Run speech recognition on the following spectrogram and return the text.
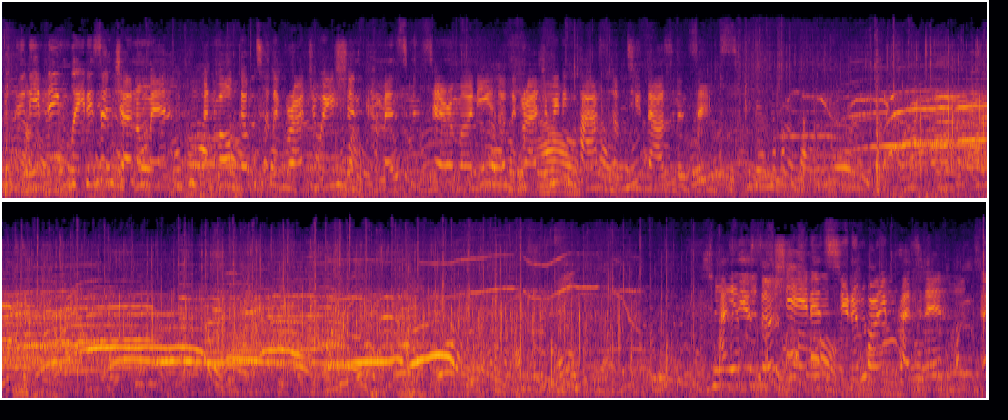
Good evening, ladies and gentlemen, and welcome to the graduation commencement ceremony of the graduating class of 2006. As the Associated Student Body President, and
